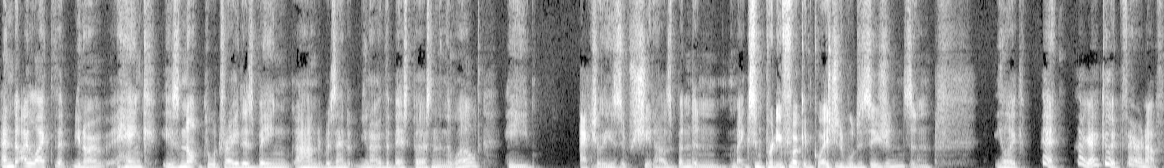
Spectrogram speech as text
And I like that, you know, Hank is not portrayed as being 100%, you know, the best person in the world. He actually is a shit husband and makes some pretty fucking questionable decisions. And you're like, yeah, okay, good, fair enough.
